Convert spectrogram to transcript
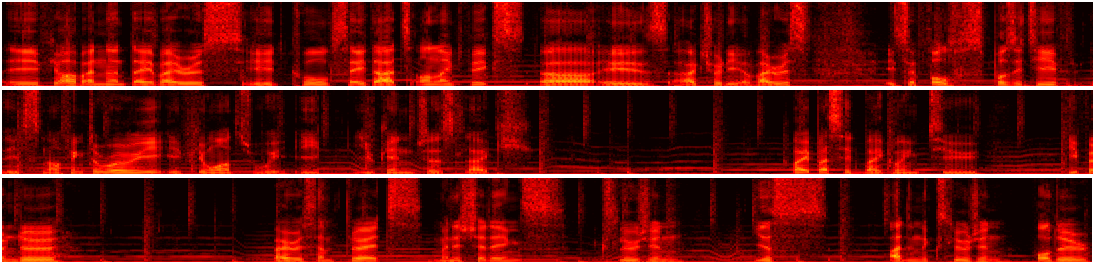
if you have an antivirus, it could say that online fix uh, is actually a virus. It's a false positive. It's nothing to worry. If you want, we, you can just like bypass it by going to Defender, Virus and Threats, Manage Settings, Exclusion, yes, add an exclusion folder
